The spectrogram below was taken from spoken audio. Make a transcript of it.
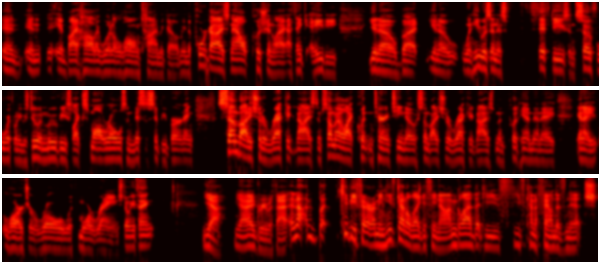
in in, in by Hollywood a long time ago. I mean, the poor guy's now pushing like I think eighty, you know, but you know when he was in his 50s and so forth when he was doing movies like small roles in mississippi burning somebody should have recognized him somebody like quentin tarantino somebody should have recognized him and put him in a in a larger role with more range don't you think Yeah, yeah, I agree with that. And uh, but to be fair, I mean, he's got a legacy now. I'm glad that he's he's kind of found his niche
